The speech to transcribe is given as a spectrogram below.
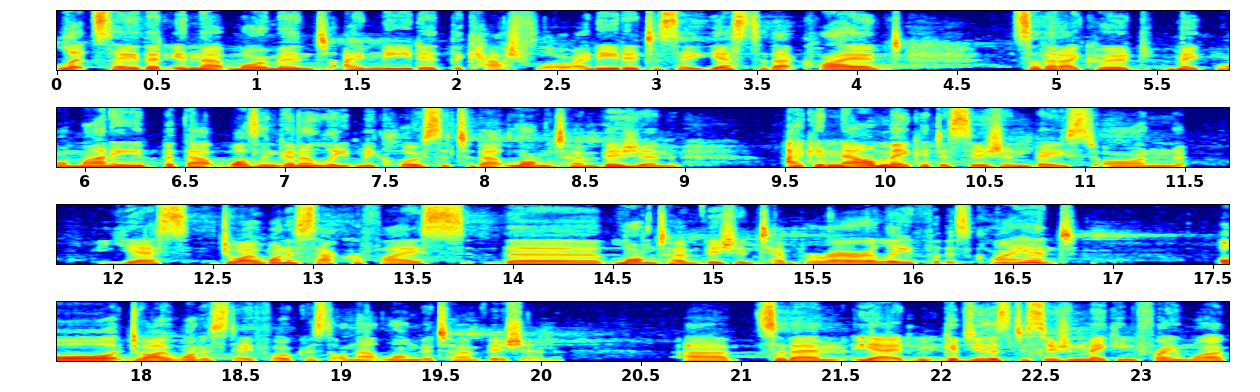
let's say that in that moment, I needed the cash flow. I needed to say yes to that client so that I could make more money, but that wasn't going to lead me closer to that long term vision. I can now make a decision based on yes, do I want to sacrifice the long term vision temporarily for this client? Or do I want to stay focused on that longer term vision? Uh, so then, yeah, it gives you this decision making framework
